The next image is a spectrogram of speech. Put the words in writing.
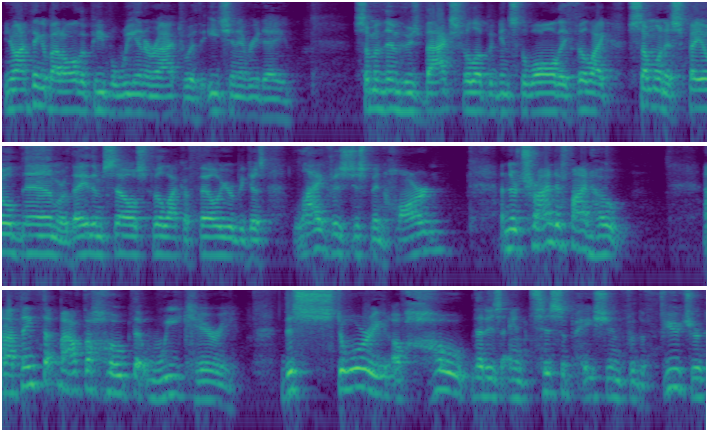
You know, I think about all the people we interact with each and every day. Some of them whose backs fill up against the wall, they feel like someone has failed them, or they themselves feel like a failure because life has just been hard and they're trying to find hope. And I think about the hope that we carry. This story of hope that is anticipation for the future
